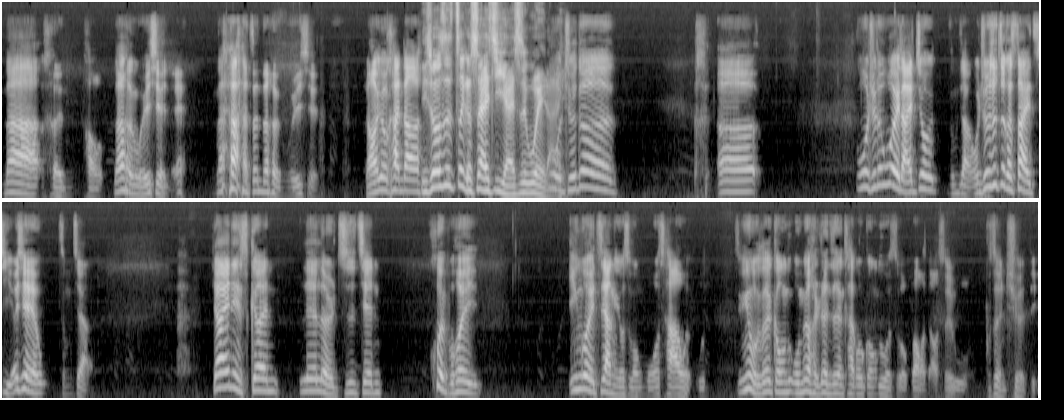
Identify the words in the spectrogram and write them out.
那很好，那很危险哎，那 真的很危险。然后又看到你说是这个赛季还是未来？我觉得呃，我觉得未来就怎么讲？我觉得是这个赛季，而且怎么讲，Yanis 跟 Lillard 之间会不会因为这样有什么摩擦？我我因为我对公路我没有很认真的看过公路的所有报道，所以我不是很确定。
